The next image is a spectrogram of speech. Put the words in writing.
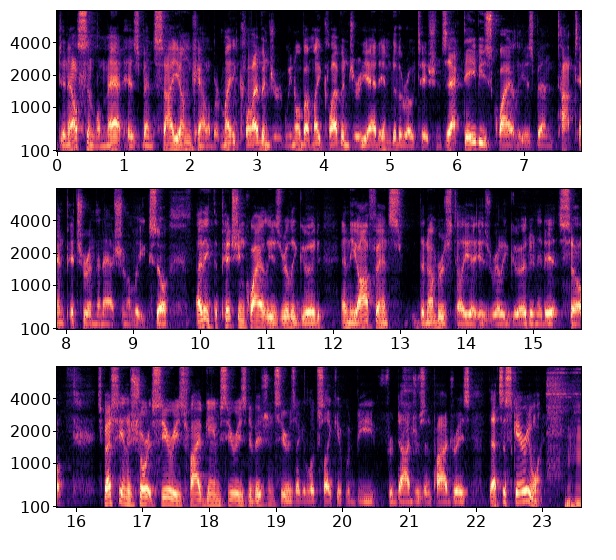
Dinelson Lamet has been Cy Young caliber. Mike Clevinger, we know about Mike Clevinger. You add him to the rotation. Zach Davies quietly has been top 10 pitcher in the National League. So I think the pitching quietly is really good, and the offense, the numbers tell you, is really good, and it is. So especially in a short series, five game series, division series, like it looks like it would be for Dodgers and Padres, that's a scary one. Mm-hmm.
